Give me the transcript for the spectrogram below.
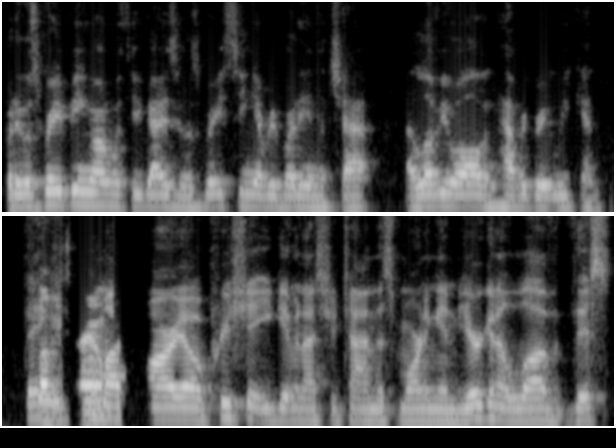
But it was great being on with you guys. It was great seeing everybody in the chat. I love you all and have a great weekend. Thank love you so much, Mario. Appreciate you giving us your time this morning, and you're going to love this.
